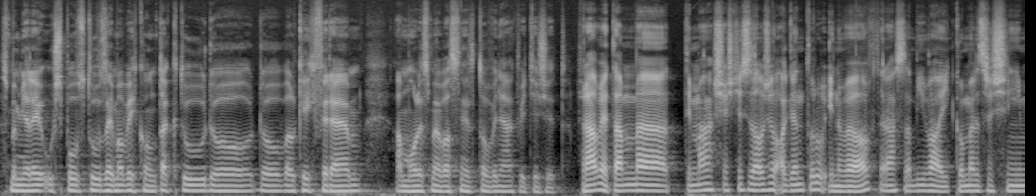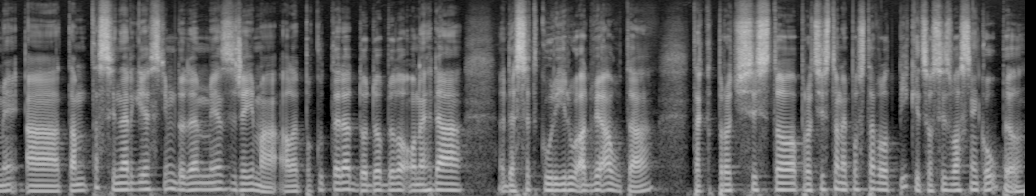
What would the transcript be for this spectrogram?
jsme měli už spoustu zajímavých kontaktů do, do velkých firm a mohli jsme vlastně to nějak vytěžit. Právě tam eh, ty máš ještě si založil agenturu Inveo, která se zabývá e-commerce řešeními a tam ta synergie s tím Dodem je zřejmá, ale pokud teda Dodo bylo onehdá 10 kurýrů a dvě auta, tak proč jsi to, proč jsi to nepostavil od píky? Co jsi vlastně koupil?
